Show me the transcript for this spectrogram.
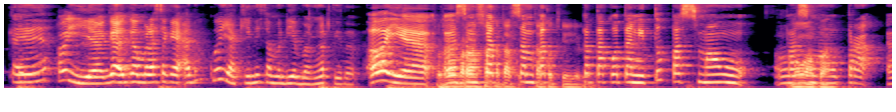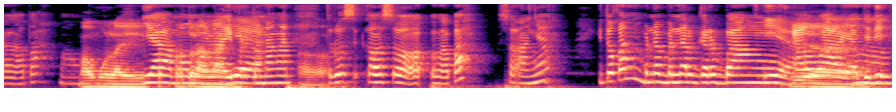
kayaknya Oh iya, nggak nggak merasa kayak aduh gue yakin nih sama dia banget gitu. oh iya merasa sempat ketak- sempat takut gitu? ketakutan itu pas mau Oh. pas Mau apa? mau pra eh, apa mau Mau mulai ya mau pertunangan. mulai Iya. pertunangan Oh. terus kalau so eh, apa soalnya itu kan bener-bener gerbang Iya. awal Iya. ya jadi Hmm.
